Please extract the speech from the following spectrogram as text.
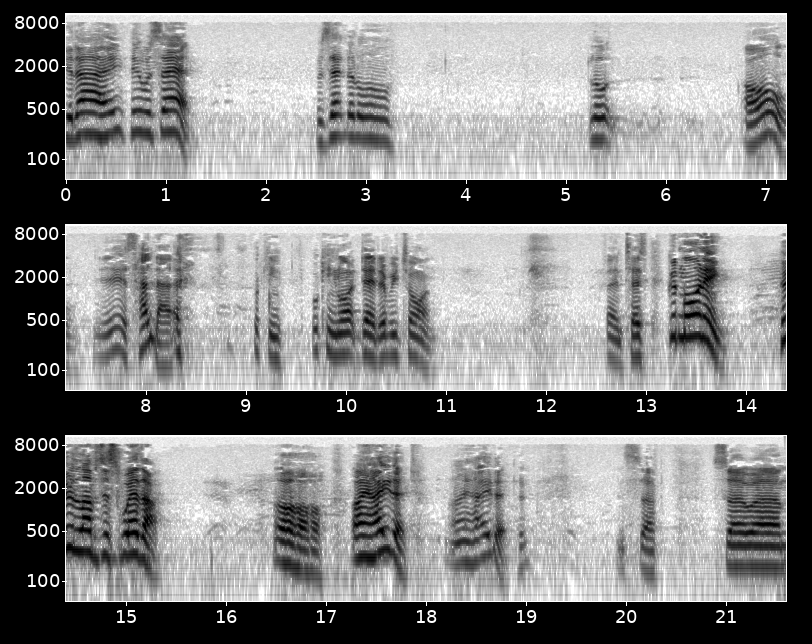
G'day. Who was that? Was that little. Little. Oh, yes. Hello. looking, looking like dad every time. Fantastic. Good morning. Who loves this weather? Oh, I hate it. I hate it. So, so um,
